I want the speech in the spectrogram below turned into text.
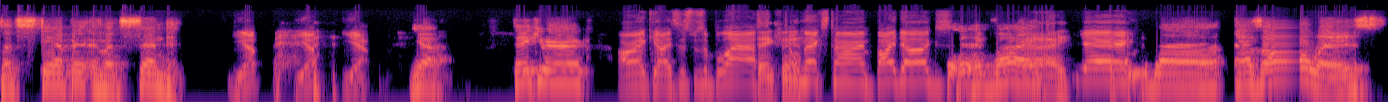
Let's stamp it and let's send it. Yep. Yep. yep. Yeah. Thank you, Eric. All right, guys. This was a blast. Thanks, Till next time. Bye, Dougs. Bye. Bye. Yay. And, uh, as always,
